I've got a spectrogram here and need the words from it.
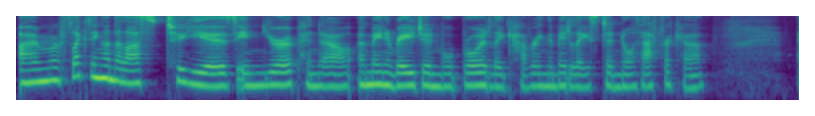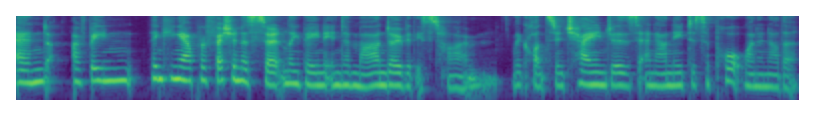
I'm reflecting on the last two years in Europe and our EMENA region more broadly, covering the Middle East and North Africa. And I've been thinking our profession has certainly been in demand over this time, the constant changes and our need to support one another.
